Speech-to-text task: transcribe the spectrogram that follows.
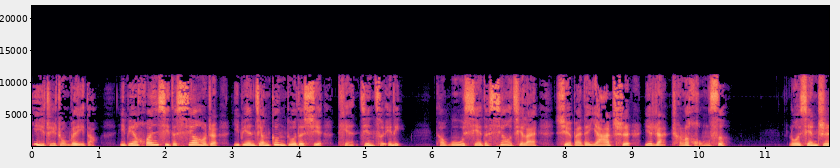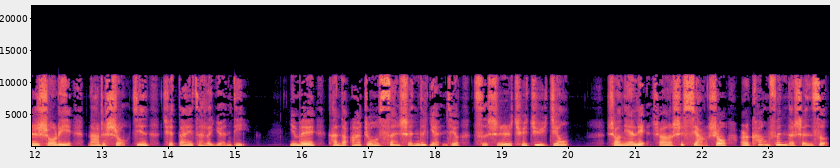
意这种味道，一边欢喜的笑着，一边将更多的血舔进嘴里。他无邪的笑起来，雪白的牙齿也染成了红色。罗先知手里拿着手巾，却呆在了原地，因为看到阿宙散神的眼睛，此时却聚焦。少年脸上是享受而亢奋的神色，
